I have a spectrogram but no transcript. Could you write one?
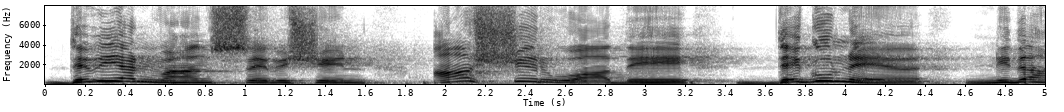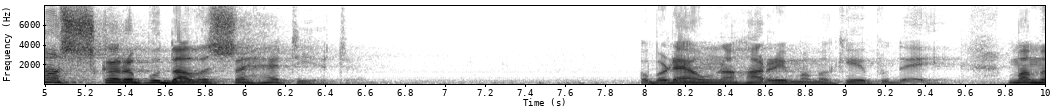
දෙවියන් වහන්සේ විසින් ආශිර්වාදයේ දෙගුණය නිදහස් කරපු දවස හැටියට. ඔබ ඩැවුණ හරි මම කියපු දෙයි. මම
